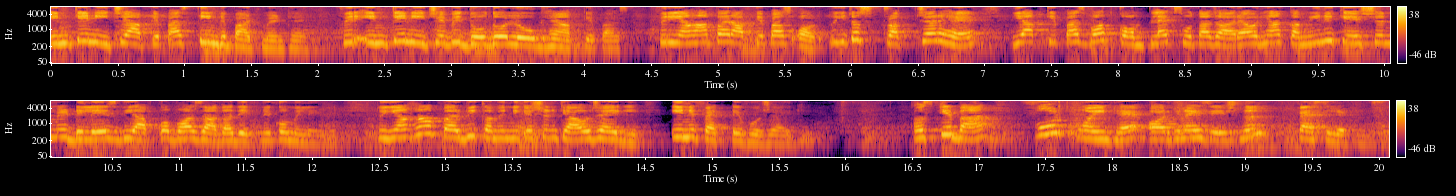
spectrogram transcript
इनके नीचे आपके पास तीन डिपार्टमेंट है। फिर इनके नीचे भी दो दो लोग हैं आपके पास। फिर यहाँ पर आपके पास और। तो ये जो स्ट्रक्चर है, ये आपके पास बहुत कॉम्प्लेक्स होता जा रहा है और यहाँ कम्युनिकेशन में डिलेज भी आपको बहुत ज़्यादा देखने को मिलेंगे। तो यहाँ पर भी कम्युनिकेशन क्या हो जाएगी? इनइफेक्टिव हो जाएगी। उसके बाद फोर्थ पॉइंट है ऑर्गेनाइजेशनल फैसिलिटीज़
